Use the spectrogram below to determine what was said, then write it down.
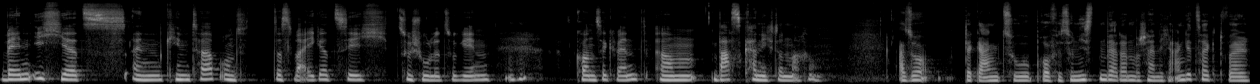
wenn ich jetzt ein Kind habe und das weigert sich, zur Schule zu gehen, mhm. konsequent, ähm, was kann ich dann machen? Also der Gang zu Professionisten wäre dann wahrscheinlich angezeigt, weil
